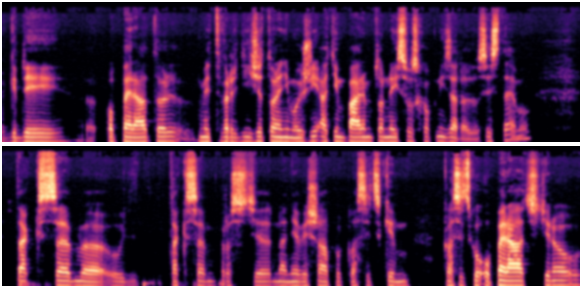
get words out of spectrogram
kdy eh, operátor mi tvrdí, že to není možné a tím pádem to nejsou schopní zadat do systému, tak jsem, eh, tak jsem prostě na ně vyšel po klasickým, klasickou operáčtinou,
